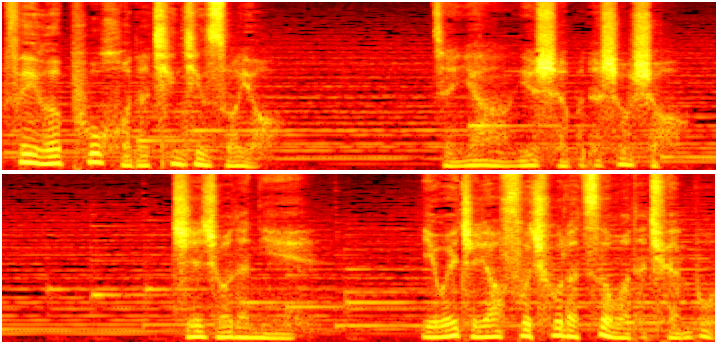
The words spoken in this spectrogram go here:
飞蛾扑火地倾尽所有，怎样也舍不得收手。执着的你，以为只要付出了自我的全部，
